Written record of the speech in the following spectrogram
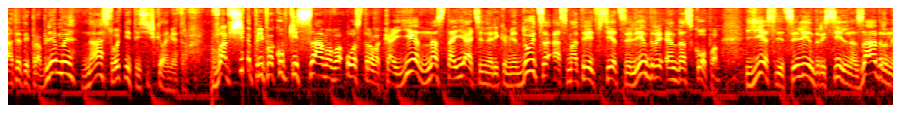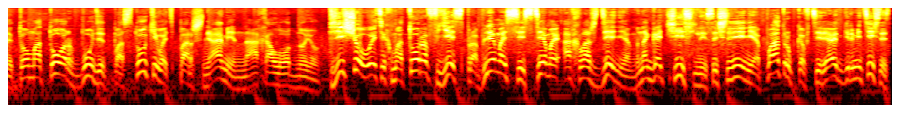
от этой проблемы на сотни тысяч километров. Вообще, при покупке самого острого Кайен настоятельно рекомендуется осмотреть все цилиндры эндоскопом. Если цилиндры сильно задраны, то мотор будет постукивать поршнями на холодную. Еще у этих моторов есть проблема с системой охлаждения. Многочисленные сочленения патрубков теряют герметичность.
